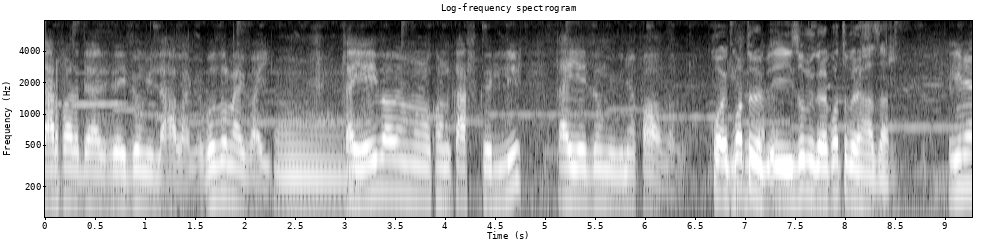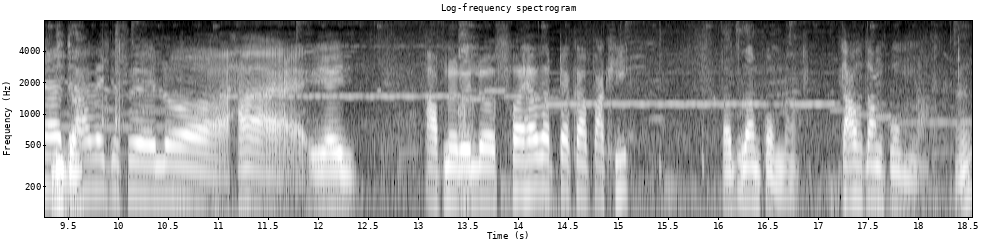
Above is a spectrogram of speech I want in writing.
তারপরে দেখা যাচ্ছে এই জমি লাহা লাগে বুঝলো নাই ভাই? তাই এইভাবে মনে কাজ করলি তাই এই জমি কিনে পাওয়া যাবে। কত এই জমিগুলো কত করে হাজার? দেখা যাইতেছে হইল এই আপনার হইল ছয় হাজার টাকা পাখি। তাও তো দাম কম না। তাও দাম কম না। হ্যাঁ?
